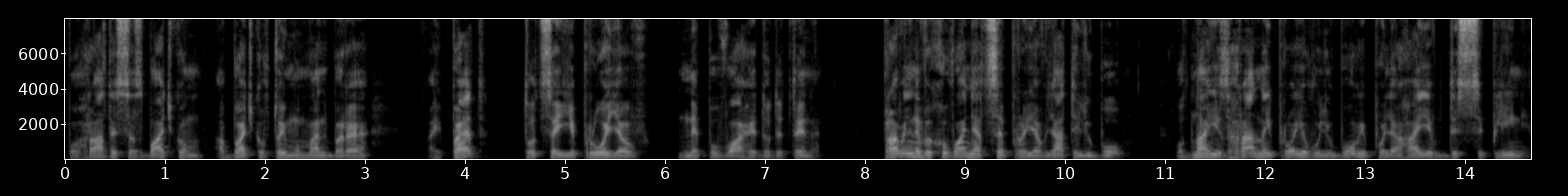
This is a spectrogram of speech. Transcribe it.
погратися з батьком, а батько в той момент бере iPad, то це є прояв неповаги до дитини. Правильне виховання це проявляти любов. Одна із граней прояву любові полягає в дисципліні.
